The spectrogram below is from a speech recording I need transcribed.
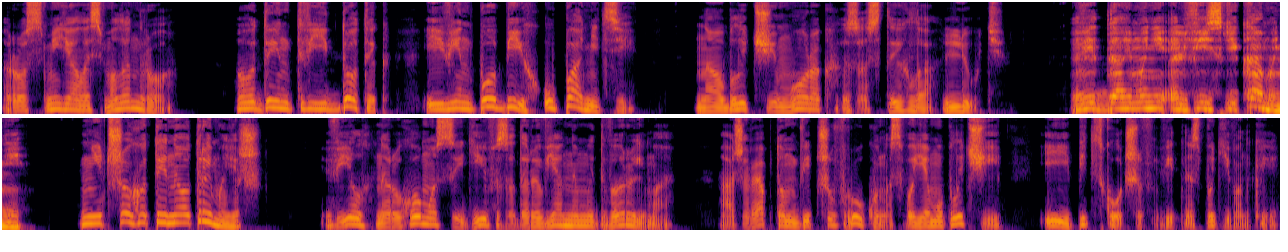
розсміялась Маленро. Один твій дотик, і він побіг у паніці. На обличчі морок застигла лють. Віддай мені ельфійські камені. Нічого ти не отримаєш. Віл нерухомо сидів за дерев'яними дверима, аж раптом відчув руку на своєму плечі і підскочив від несподіванки.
